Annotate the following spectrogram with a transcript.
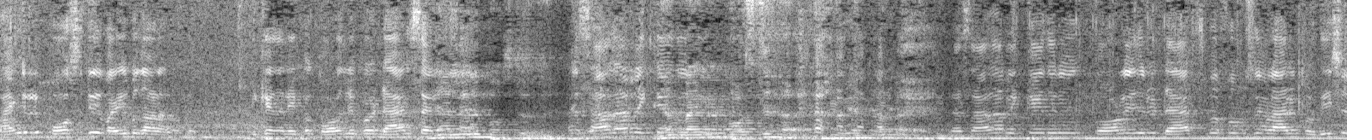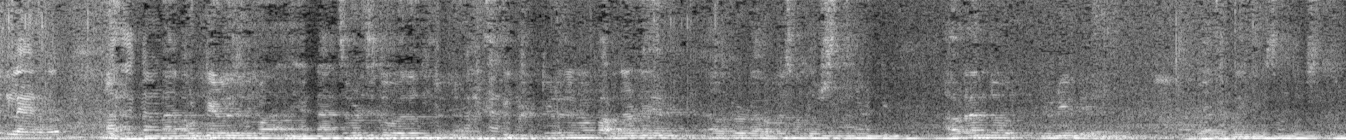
ഭയങ്കര ഒരു പോസിറ്റീവ് വൈബ് കാണാനുണ്ട്. ഇക്കാതെ ഇപ്പൊ കോളേജിൽ പോയി ഡാൻസ് സാധാരണ സാധാരണ ഇക്ക കോളേജ് ഒരു ഡാൻസ് പെർഫോമൻസ് ഞങ്ങൾ ആരും പ്രതീക്ഷിച്ചിട്ടില്ലായിരുന്നു. കുട്ടികൾ ചുമ്മാ ഞാൻ ഡാൻസ് പഠിച്ചിട്ട് പോയതൊന്നുമില്ല. കുട്ടികൾ ചുമ്മാ പറഞ്ഞോണ്ട് ഞാൻ അവരോട് അവരുടെ സന്തോഷത്തിന് വേണ്ടി ചെയ്യായിരുന്നു അപ്പോൾ അതിന്റെ സന്തോഷത്തിന്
